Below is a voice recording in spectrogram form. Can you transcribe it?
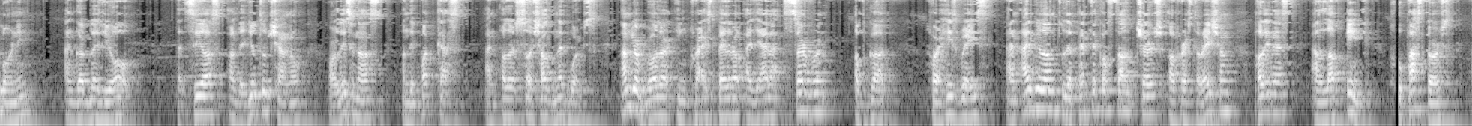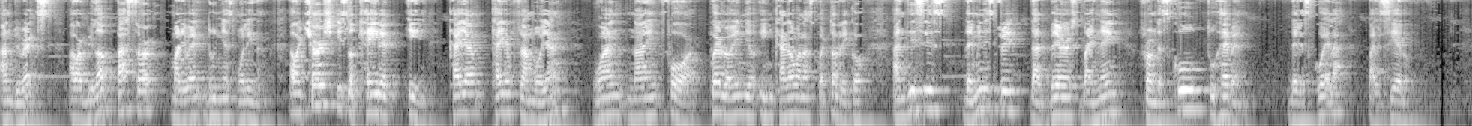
Good morning, and God bless you all that see us on the YouTube channel or listen us on the podcast and other social networks. I'm your brother in Christ, Pedro Ayala, servant of God for His grace, and I belong to the Pentecostal Church of Restoration, Holiness, and Love Inc., who pastors and directs our beloved pastor Maribel Núñez Molina. Our church is located in Calle, Calle Flamboyant, 194, Pueblo Indio in Canóvanas, Puerto Rico, and this is the ministry that bears by name From the School to Heaven, de la Escuela para el Cielo.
